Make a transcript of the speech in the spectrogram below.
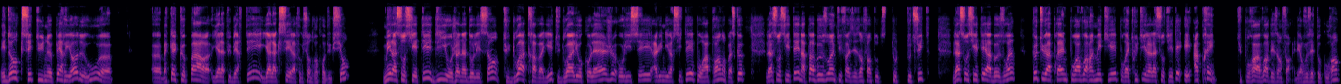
Et donc c'est une période où euh, euh, ben, quelque part il y a la puberté, il y a l'accès à la fonction de reproduction, Mais la société dit aux jeunes adolescents, tu dois travailler, tu dois aller au collège, au lycée, à l'université pour apprendre, parce que la société n'a pas besoin que tu fasses des enfants tout, de suite. La société a besoin que tu apprennes pour avoir un métier, pour être utile à la société, et après, tu pourras avoir des enfants. Et d'ailleurs, vous êtes au courant,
